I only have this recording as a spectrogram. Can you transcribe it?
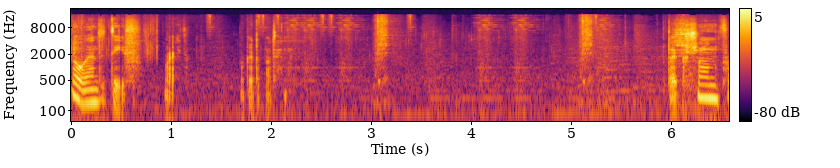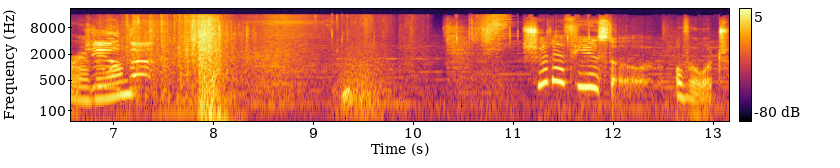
Oh, and the thief. Right. Forget about him. Protection for everyone. Should have used Overwatch.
